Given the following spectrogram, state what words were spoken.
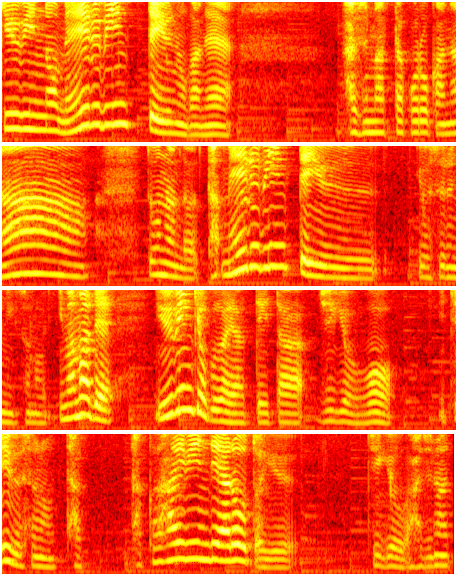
急便のメール便っていうのがね始まった頃かな。どうなんだろう。メール便っていう要するにその今まで郵便局がやっていた事業を一部その宅配便でやろうという事業が始まっ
